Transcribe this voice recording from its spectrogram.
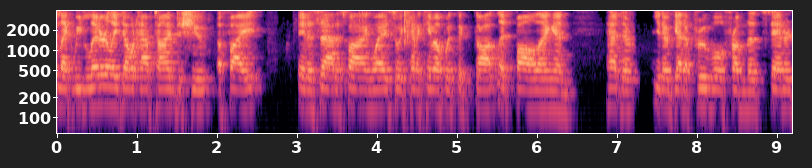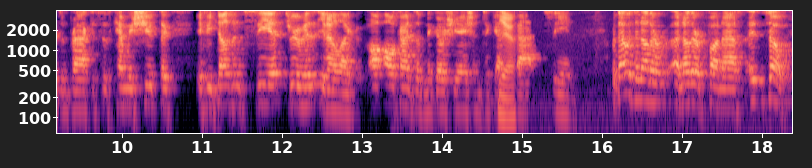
like we literally don't have time to shoot a fight in a satisfying way. So we kind of came up with the gauntlet falling and had to you know get approval from the standards and practices. Can we shoot the if he doesn't see it through his you know like all, all kinds of negotiation to get yeah. that scene but that was another another fun aspect. So,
